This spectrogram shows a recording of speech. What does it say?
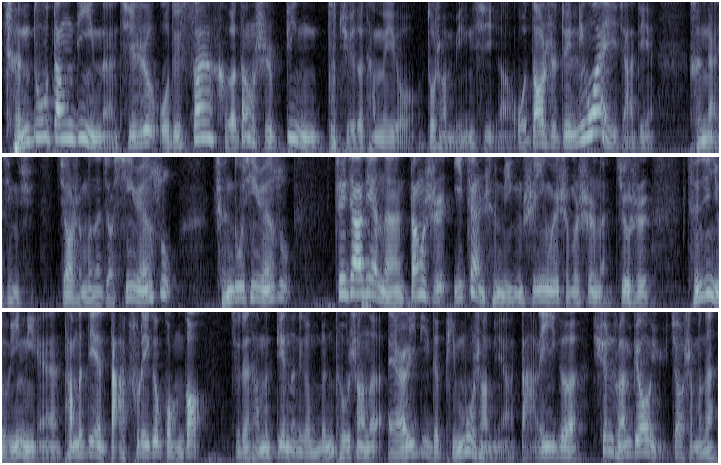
成都当地呢，其实我对三河当时并不觉得他们有多少名气啊，我倒是对另外一家店很感兴趣。叫什么呢？叫新元素，成都新元素这家店呢，当时一战成名是因为什么事呢？就是曾经有一年，他们店打出了一个广告，就在他们店的那个门头上的 LED 的屏幕上面啊，打了一个宣传标语，叫什么呢？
